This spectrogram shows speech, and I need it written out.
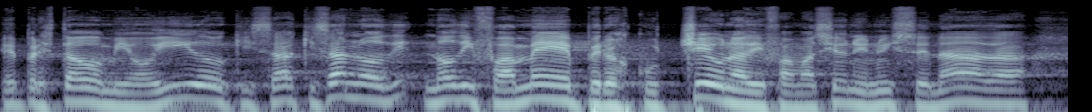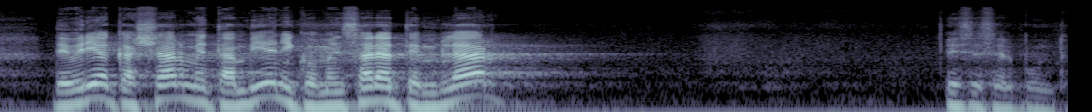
he prestado mi oído, quizás, quizás no, no difamé, pero escuché una difamación y no hice nada. ¿Debería callarme también y comenzar a temblar? Ese es el punto.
